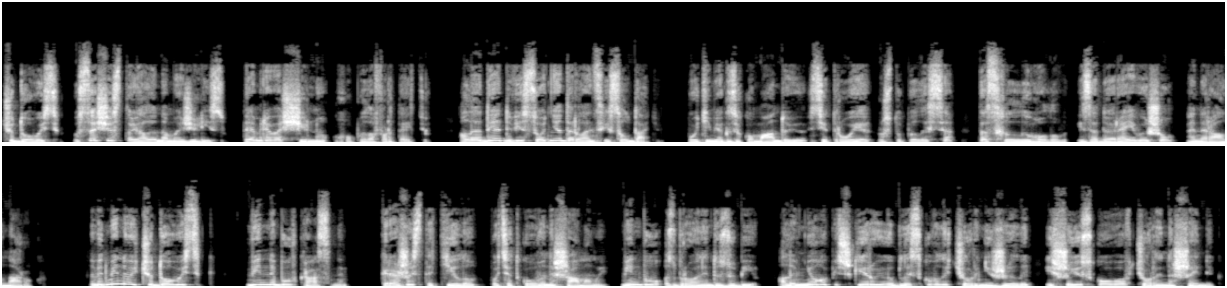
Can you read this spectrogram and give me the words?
чудовиськ усе ще стояли на межі лісу. Темрява щільно охопила фортецю. Але де дві сотні адерландських солдатів? Потім, як за командою, всі троє розступилися та схилили голови, і за дверей вийшов генерал Нарок. На відміну від чудовиськ, він не був красеним. Кряжисте тіло, поцятковане шамами. Він був озброєний до зубів, але в нього під шкірою виблискували чорні жили і шию сковував чорний нашийник.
